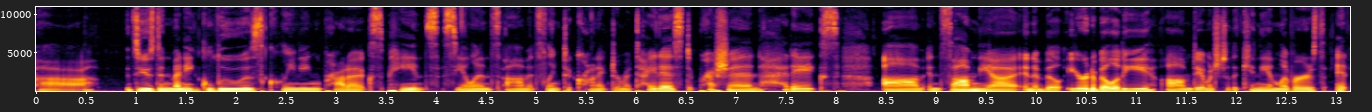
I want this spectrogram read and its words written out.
uh, it's used in many glues, cleaning products, paints, sealants. Um, it's linked to chronic dermatitis, depression, headaches, um, insomnia, inabil- irritability, um, damage to the kidney and livers. It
